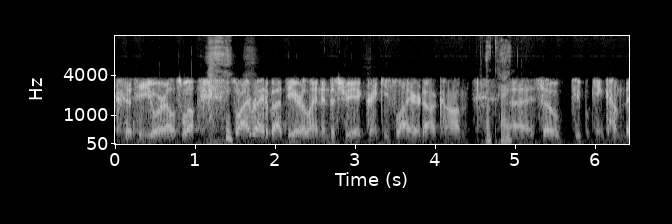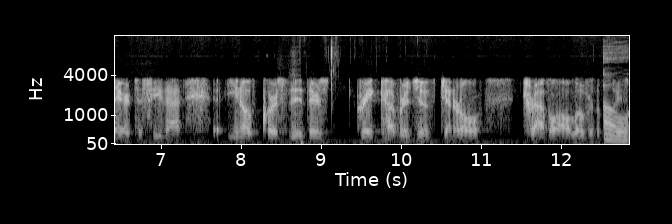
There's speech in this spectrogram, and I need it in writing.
the URLs. Well, so I write about the airline industry at crankyflier.com. Okay. Uh, so people can come there to see that. Uh, You know, of course, th- there's great coverage of general travel all over the place. Oh,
